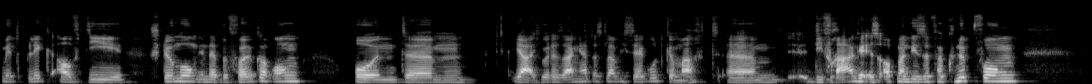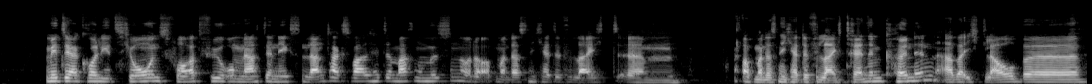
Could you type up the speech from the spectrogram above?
mit Blick auf die Stimmung in der Bevölkerung und ähm, ja, ich würde sagen, er hat das, glaube ich, sehr gut gemacht. Ähm, die Frage ist, ob man diese Verknüpfung mit der Koalitionsfortführung nach der nächsten Landtagswahl hätte machen müssen oder ob man das nicht hätte vielleicht, ähm, ob man das nicht hätte vielleicht trennen können. Aber ich glaube,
